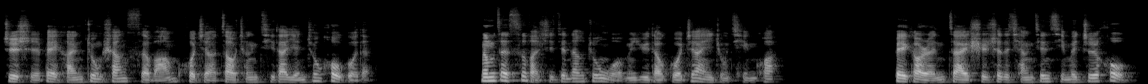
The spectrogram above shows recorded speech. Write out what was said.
致使被害人重伤、死亡或者造成其他严重后果的。那么在司法实践当中，我们遇到过这样一种情况：被告人在实施的强奸行为之后，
